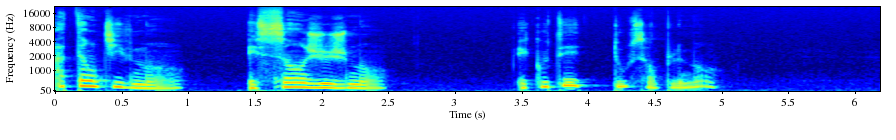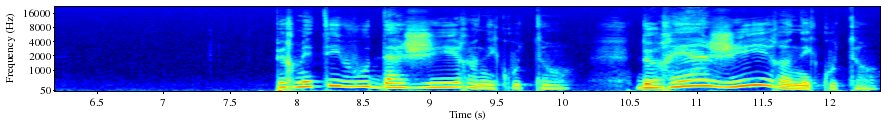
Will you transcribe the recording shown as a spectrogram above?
attentivement et sans jugement. Écoutez tout simplement. Permettez-vous d'agir en écoutant, de réagir en écoutant,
